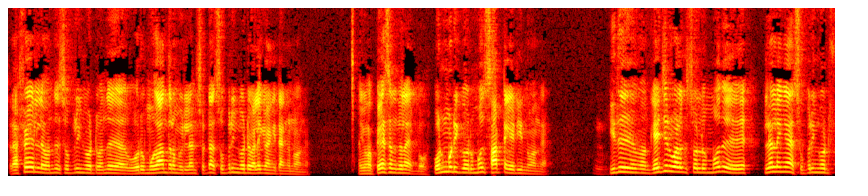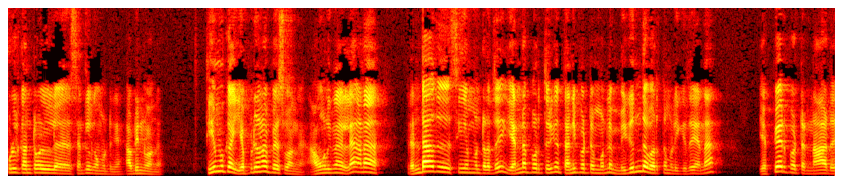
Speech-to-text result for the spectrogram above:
ரஃபேலில் வந்து சுப்ரீம் கோர்ட் வந்து ஒரு முகாந்திரம் இல்லைன்னு சொல்லிட்டா சுப்ரீம் கோர்ட் விலைக்கு வாங்கிட்டாங்கன்னு இவங்க பேசுறதுலாம் இப்போ பொன்முடிக்கு வரும்போது சாட்டை ஏடினுவாங்க இது கெஜ்ரிவாலுக்கு சொல்லும் போது இல்லை இல்லைங்க supreme court full control central கவர்மெண்ட்டுங்க அப்படின்னுவாங்க. திமுக எப்படி வேணா பேசுவாங்க. அவங்களுக்குலாம் இல்லை. ஆனால் ரெண்டாவது சிஎம்ன்றது என்னை பொறுத்த வரைக்கும் தனிப்பட்ட முறையில் மிகுந்த வருத்தம் அளிக்குது. ஏன்னா எப்பேற்பட்ட நாடு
